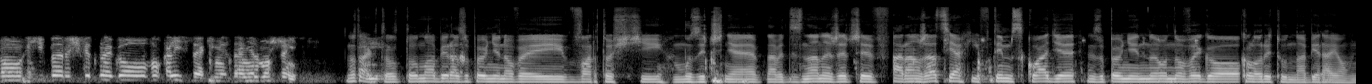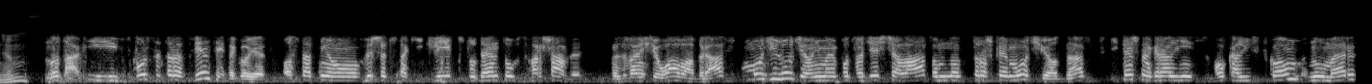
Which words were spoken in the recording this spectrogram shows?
no, hiper świetnego wokalistę, jakim jest Daniel Moszczyński. No tak, to, to nabiera zupełnie nowej wartości muzycznie. Nawet znane rzeczy w aranżacjach i w tym składzie zupełnie no, nowego kolorytu nabierają, nie? No tak, i w Polsce coraz więcej tego jest. Ostatnio wyszedł taki klip studentów z Warszawy. Nazywają się Wała Brass. Młodzi ludzie, oni mają po 20 lat, są no, troszkę młodsi od nas i też nagrali z wokalistką numer,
